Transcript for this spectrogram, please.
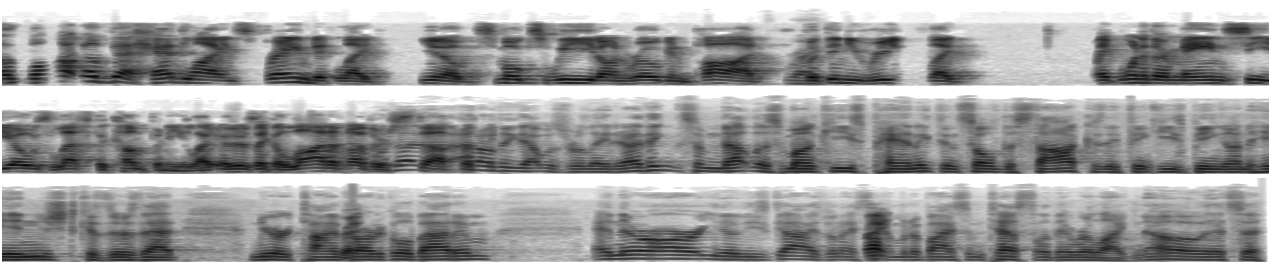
a lot of the headlines framed it like you know smokes weed on Rogan Pod, Right. but then you read like like one of their main CEOs left the company. Like there's like a lot of other Well, that- stuff. I don't think that was related. I think some nutless monkeys panicked and sold the stock because they think he's being unhinged because there's that New York Times Right. article about him. And there are, you know, these guys. When I said Right. I'm going to buy some Tesla, they were like, "No, that's a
